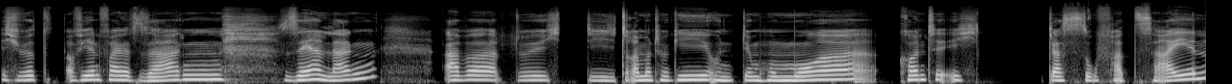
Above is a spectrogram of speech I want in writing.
Ich würde auf jeden Fall sagen, sehr lang, aber durch die Dramaturgie und dem Humor konnte ich das so verzeihen.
